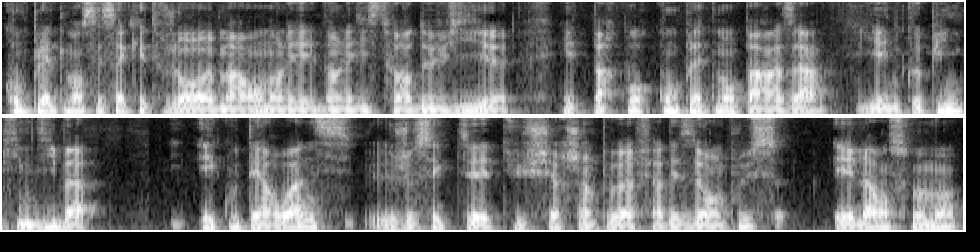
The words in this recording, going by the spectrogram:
complètement, c'est ça qui est toujours euh, marrant dans les, dans les histoires de vie euh, et de parcours, complètement par hasard. Il y a une copine qui me dit, bah, écoute Erwan, je sais que tu cherches un peu à faire des heures en plus, et là en ce moment,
